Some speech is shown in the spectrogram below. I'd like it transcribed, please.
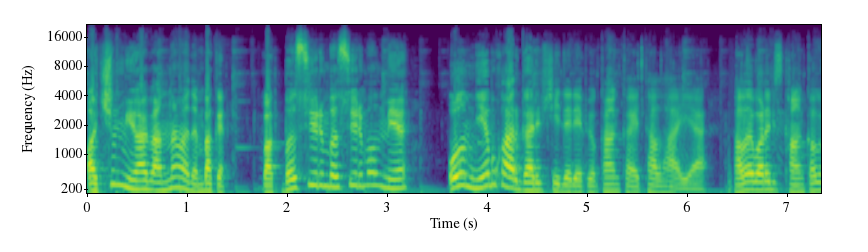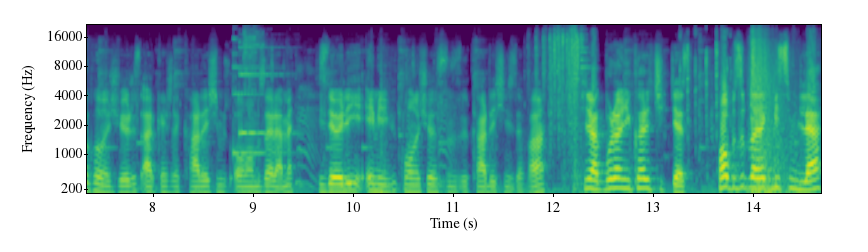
Açılmıyor abi anlamadım. Bakın. Bak basıyorum basıyorum olmuyor. Oğlum niye bu kadar garip şeyler yapıyorsun kanka Talha ya? Talha bu arada biz kankalı konuşuyoruz arkadaşlar kardeşimiz olmamıza rağmen. Siz de öyle eminim ki konuşuyorsunuzdur kardeşinizle falan. Şimdi bak buradan yukarı çıkacağız. Hop zıpladık bismillah.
